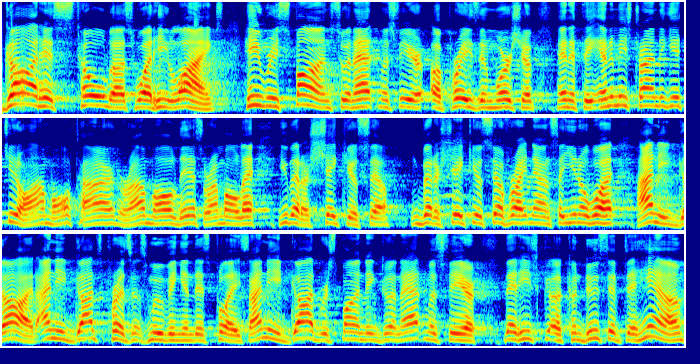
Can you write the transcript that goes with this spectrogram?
God has told us what He likes. He responds to an atmosphere of praise and worship. And if the enemy's trying to get you, oh, I'm all tired, or I'm all this, or I'm all that, you better shake yourself. You better shake yourself right now and say, you know what? I need God. I need God's presence moving in this place. I need God responding to an atmosphere that He's uh, conducive to Him,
